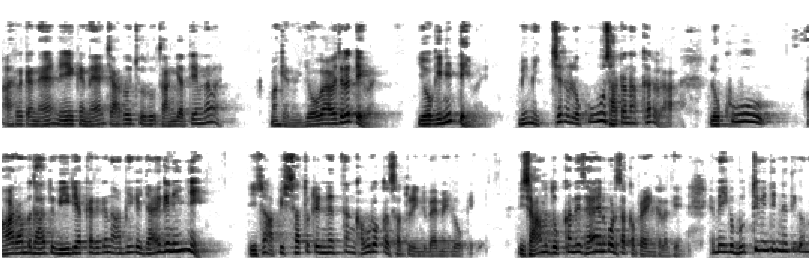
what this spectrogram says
අරක නැහැ මේක නැහැ චාරු චුරු සංගයත් එහෙම තමයි. මං කියන්නේ යෝගාවචරත් එහෙමයි. යෝගිනිත් එහෙමයි. මේ මෙච්චර ලොකු සටනක් කරලා ලොකු ආරම්භ ධාතු වීර්යයක් අරගෙන අපි ඒක ජයගෙන ඉන්නේ. නිසා අපි සතුටින් නැත්තම් කවුරක්වත් සතුටින් ඉන්න බෑ මේ ලෝකේ. විසාම දුක්ඛන්දේ සෑහෙන කොටසක් අපයන් කළා තියෙනවා. හැබැයි ඒක බුද්ධි විඳින්න නැතිකම.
